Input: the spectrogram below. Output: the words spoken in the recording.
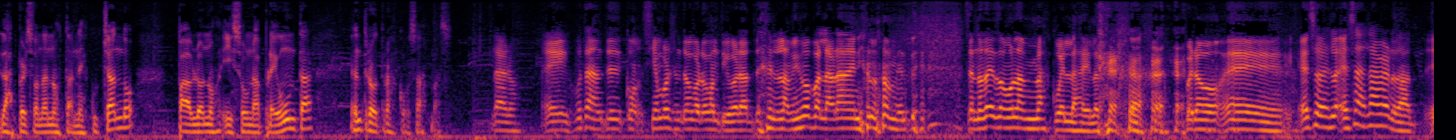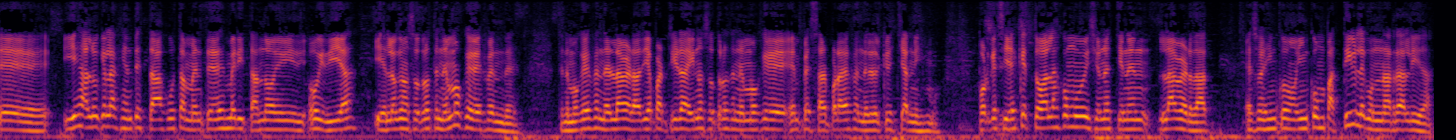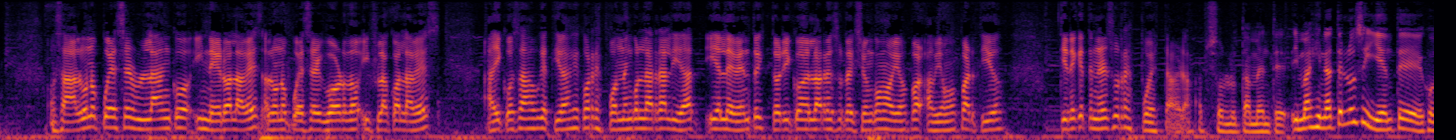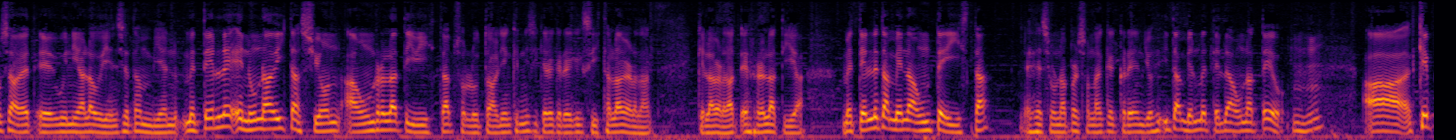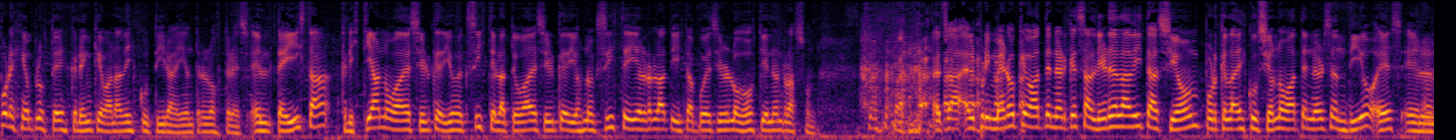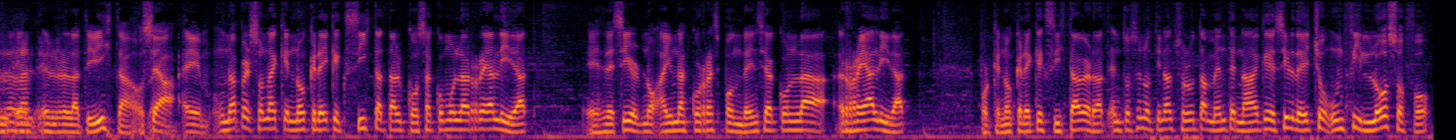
las personas nos están escuchando, Pablo nos hizo una pregunta, entre otras cosas más. Claro, eh, justamente 100% de acuerdo contigo, la misma palabra venía en la mente. Se nota que somos las mismas escuelas. Pero eh, eso es esa es la verdad. Eh, y es algo que la gente está justamente desmeritando hoy, hoy día y es lo que nosotros tenemos que defender. Tenemos que defender la verdad y a partir de ahí nosotros tenemos que empezar para defender el cristianismo. Porque si es que todas las comunicaciones tienen la verdad, eso es incompatible con una realidad. O sea, algo no puede ser blanco y negro a la vez, algo no puede ser gordo y flaco a la vez hay cosas objetivas que corresponden con la realidad y el evento histórico de la resurrección como habíamos, partido tiene que tener su respuesta, ¿verdad? Absolutamente. Imagínate lo siguiente, José Edwin y a la audiencia también, meterle en una habitación a un relativista absoluto, a alguien que ni siquiera cree que exista la verdad, que la verdad es relativa, meterle también a un teísta, es decir, una persona que cree en Dios, y también meterle a un ateo. Ah, ¿Qué, por ejemplo, ustedes creen que van a discutir ahí entre los tres? El teísta cristiano va a decir que Dios existe, el ateo va a decir que Dios no existe y el relativista puede decir los dos tienen razón. o sea, el primero que va a tener que salir de la habitación porque la discusión no va a tener sentido es el, relativista. O sea, eh, una persona que no cree que exista tal cosa como la realidad, es decir, no hay una correspondencia con la realidad, porque no cree que exista verdad, entonces no tiene absolutamente nada que decir. De hecho, un filósofo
